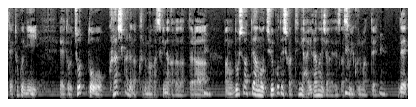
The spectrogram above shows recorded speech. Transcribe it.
で特に、えー、とちょっとクラシカルな車が好きな方だったら、うん。あのどうしたってあの中古でしか手に入らないじゃないですか、うん。そういう車って、うん。でやっ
